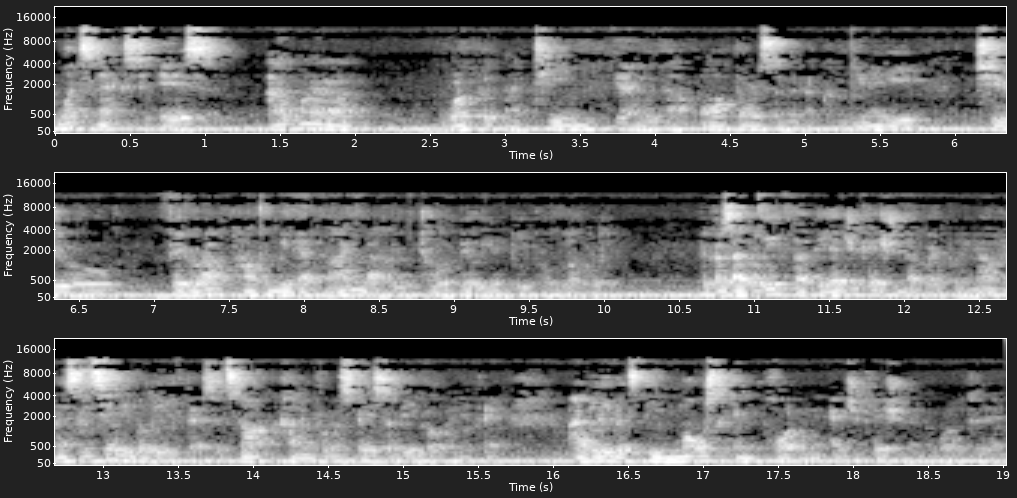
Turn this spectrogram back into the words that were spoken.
What's next is I want to work with my team Yeah. and with our authors and with our community to figure out how can we get Mindvalley to a billion people locally. Because I believe that the education that we're putting out, and I sincerely believe this, it's not coming from a space of ego or anything. I believe it's the most important education in the world today.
